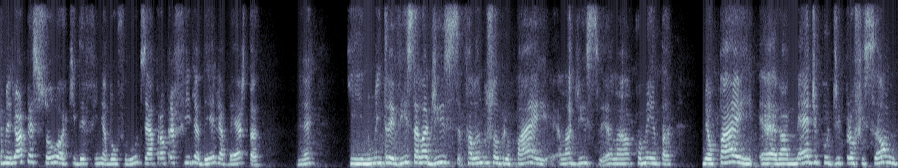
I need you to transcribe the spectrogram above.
A melhor pessoa que define Adolfo Lutz é a própria filha dele, a Berta, né? que numa entrevista ela diz, falando sobre o pai, ela diz, ela comenta, meu pai era médico de profissão,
